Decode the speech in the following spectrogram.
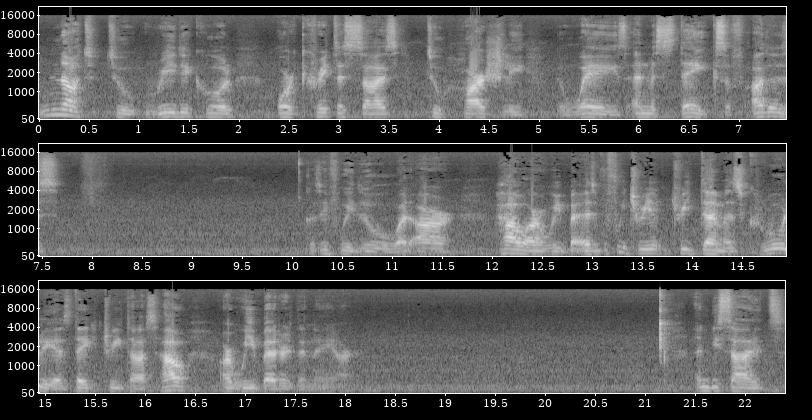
not to ridicule or criticize too harshly the ways and mistakes of others. Because if we do, what are, how are we? If we treat, treat them as cruelly as they treat us, how are we better than they are? And besides,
